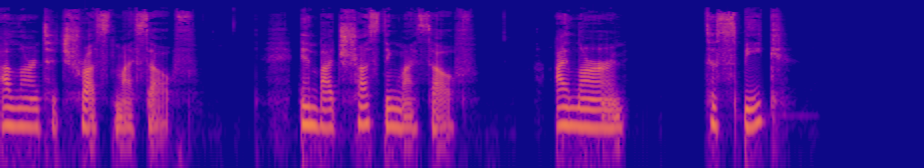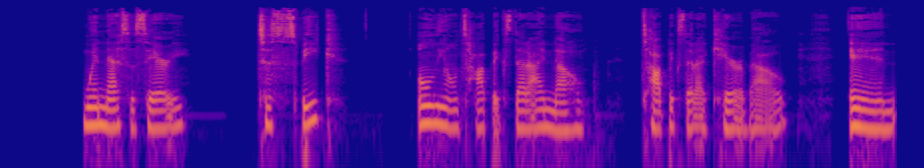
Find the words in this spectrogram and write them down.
i learned to trust myself and by trusting myself i learn to speak when necessary to speak only on topics that I know, topics that I care about, and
